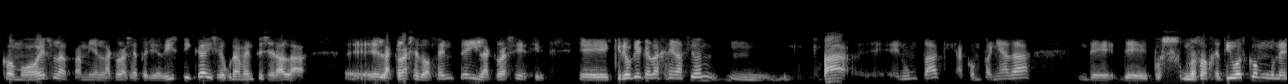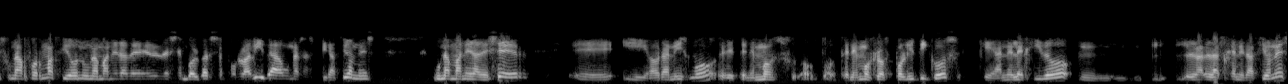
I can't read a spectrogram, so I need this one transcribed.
como es la, también la clase periodística y seguramente será la, eh, la clase docente y la clase. Es decir, eh, creo que cada generación mm, va en un pack acompañada de, de, pues unos objetivos comunes, una formación, una manera de desenvolverse por la vida, unas aspiraciones, una manera de ser. Eh, y ahora mismo eh, tenemos tenemos los políticos que han elegido mm, las generaciones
